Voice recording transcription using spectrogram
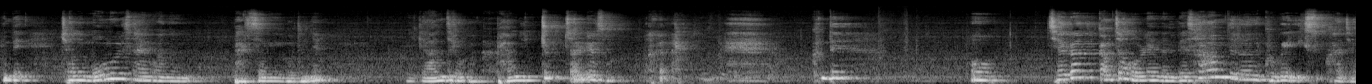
근데 저는 몸을 사용하는 발성이거든요. 이게 안 들어가요. 밤이 쭉 잘려서. 근데 어 제가 깜짝 놀랐는데 사람들은 그게 익숙하죠.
